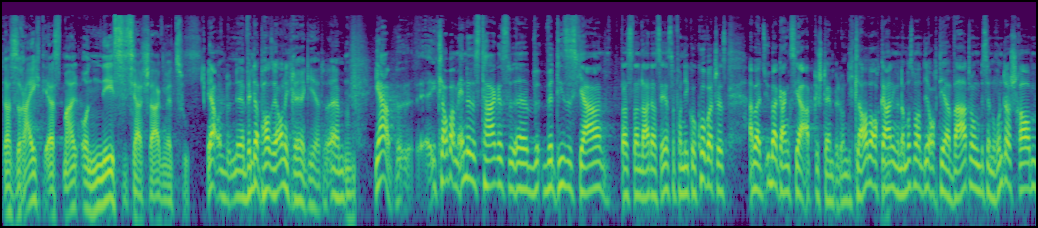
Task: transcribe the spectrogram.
das reicht erstmal und nächstes Jahr schlagen wir zu. Ja, und in der Winterpause ja auch nicht reagiert. Ähm, mhm. Ja, ich glaube, am Ende des Tages äh, wird dieses Jahr, was dann leider das erste von Nico Kovac ist, aber als Übergangsjahr abgestempelt. Und ich glaube auch gar nicht, und da muss man auch die Erwartungen ein bisschen runterschrauben,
